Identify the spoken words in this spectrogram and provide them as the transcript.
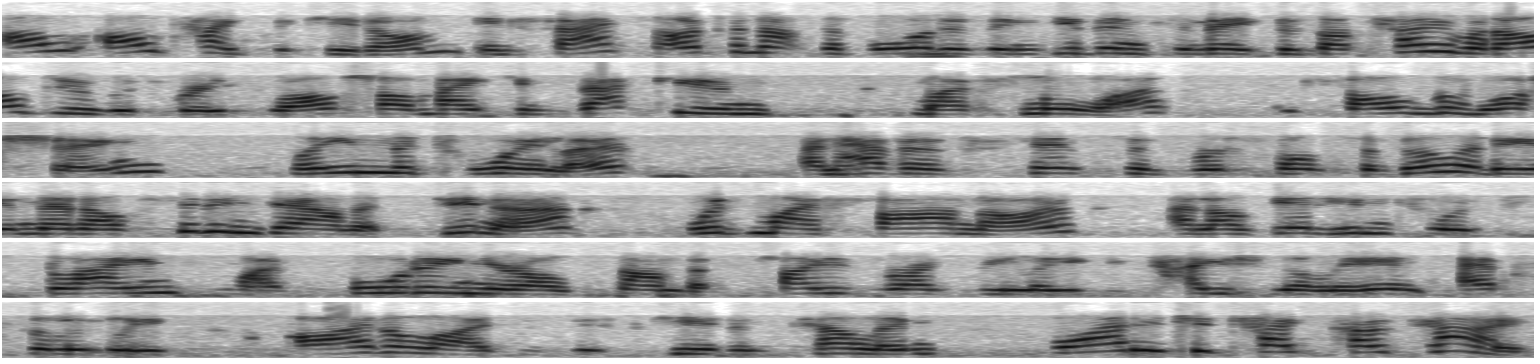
I'll, I'll take the kid on. In fact, open up the borders and give him to me because I'll tell you what I'll do with Reece Walsh. I'll make him vacuum my floor, fold the washing, clean the toilet, and have a sense of responsibility. And then I'll sit him down at dinner with my whānau and I'll get him to explain to my 14 year old son that plays rugby league occasionally and absolutely idolises this kid and tell him, why did you take cocaine?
